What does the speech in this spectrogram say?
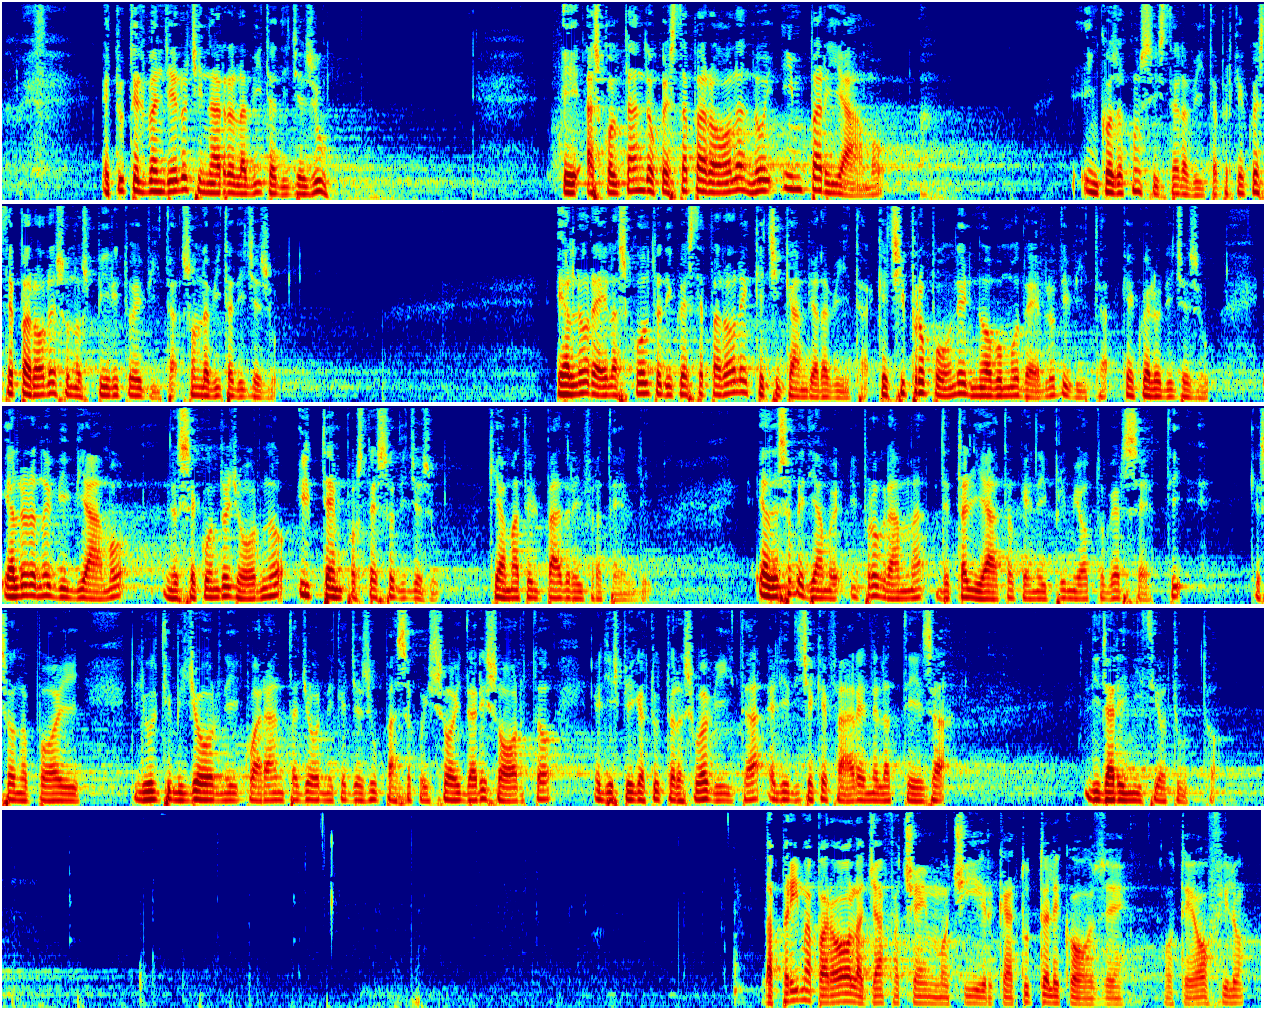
E tutto il Vangelo ci narra la vita di Gesù. E ascoltando questa parola noi impariamo in cosa consiste la vita, perché queste parole sono spirito e vita, sono la vita di Gesù. E allora è l'ascolto di queste parole che ci cambia la vita, che ci propone il nuovo modello di vita, che è quello di Gesù. E allora noi viviamo nel secondo giorno il tempo stesso di Gesù, che ha amato il Padre e i fratelli. E adesso vediamo il programma dettagliato che è nei primi otto versetti, che sono poi gli ultimi giorni, i 40 giorni che Gesù passa con i suoi da risorto e gli spiega tutta la sua vita e gli dice che fare nell'attesa di dare inizio a tutto. La prima parola già facemmo circa tutte le cose, o Teofilo,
